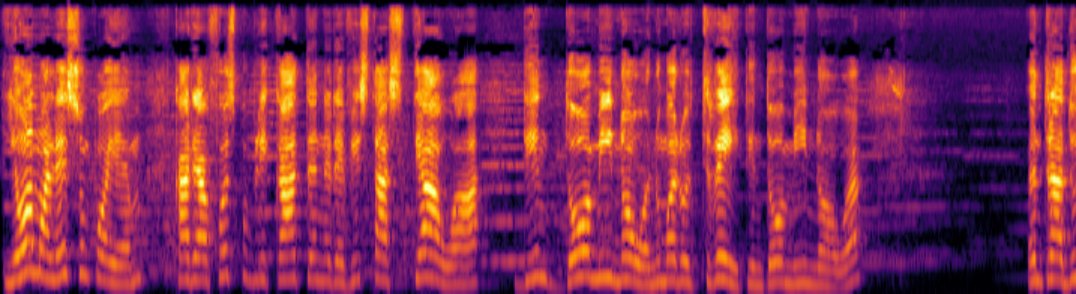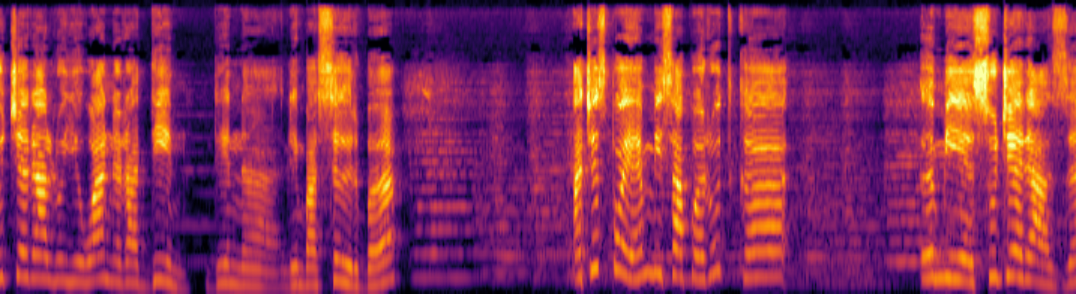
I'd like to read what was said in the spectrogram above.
eu am ales un poem care a fost publicat în revista Steaua din 2009, numărul 3 din 2009, în traducerea lui Ioan Radin din uh, limba sârbă. Acest poem mi s-a părut că îmi sugerează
